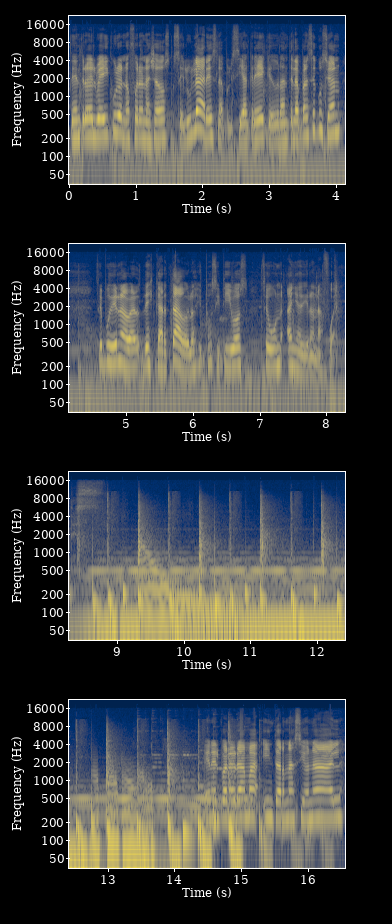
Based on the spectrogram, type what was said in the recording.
Dentro del vehículo no fueron hallados celulares. La policía cree que durante la persecución se pudieron haber descartado los dispositivos, según añadieron las fuentes. En el panorama internacional,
